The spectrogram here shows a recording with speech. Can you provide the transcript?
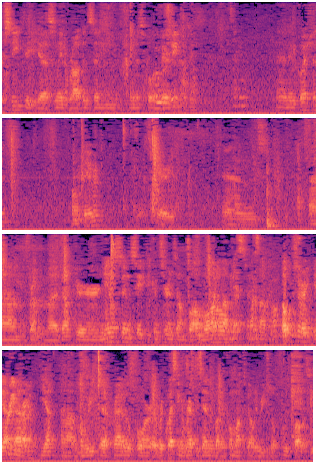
receipt, the uh, Selina Robinson Municipal Move Affairs. receipt. Second? And any questions? All in favor? That's carried. And um, from uh, Dr. Nielsen, safety concerns on Balmoral. Yes, What about? Oh, sorry, yeah. Maureen uh, Yeah, um, Marita Prado for uh, requesting a representative on the Comox Valley Regional Food Policy.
